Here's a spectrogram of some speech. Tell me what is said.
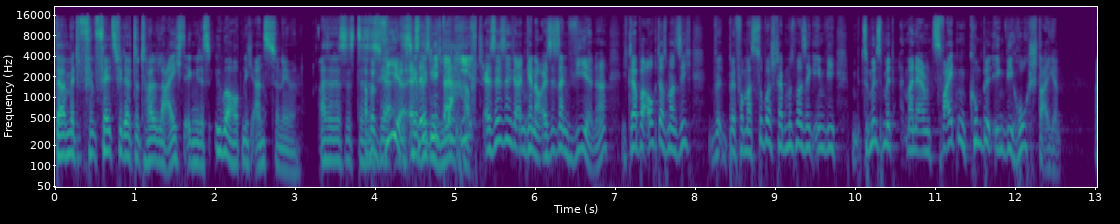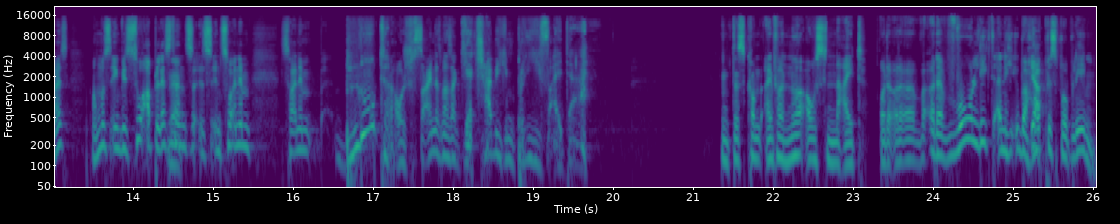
damit fällt es wieder total leicht, irgendwie das überhaupt nicht ernst zu nehmen. Also das ist das Aber ist wir, ja, das ist es, ja ist nicht ein, es ist nicht ein, genau, es ist ein Wir, ne? Ich glaube auch, dass man sich, bevor man sowas schreibt, muss man sich irgendwie, zumindest mit meinem zweiten Kumpel irgendwie hochsteigern. Weißt? Man muss irgendwie so ablästern, ja. in so einem, so einem Blutrausch sein, dass man sagt, jetzt schreibe ich einen Brief, Alter. Und das kommt einfach nur aus Neid. Oder, oder, oder wo liegt eigentlich überhaupt ja. das Problem?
